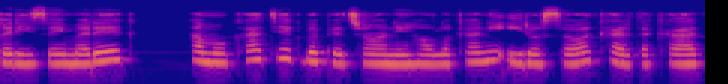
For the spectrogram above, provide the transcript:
غەریزەی مەرگ هەموو کاتێک بە پێچەوانەی هەوڵەکانی ئیرۆسەوە کار دەکات.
